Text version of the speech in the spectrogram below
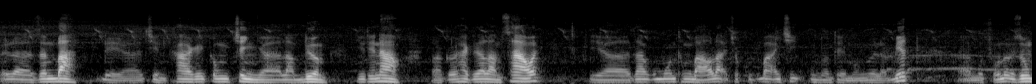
đấy là dân bản để à, triển khai cái công trình à, làm đường như thế nào và kế hoạch ra làm sao ấy. Thì à, Giang cũng muốn thông báo lại cho các bạn anh chị cùng toàn thể mọi người là biết à, một số nội dung.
